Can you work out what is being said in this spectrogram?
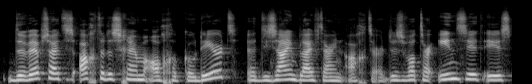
de website is achter de schermen al gecodeerd. Het design blijft daarin achter. Dus wat daarin zit is.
